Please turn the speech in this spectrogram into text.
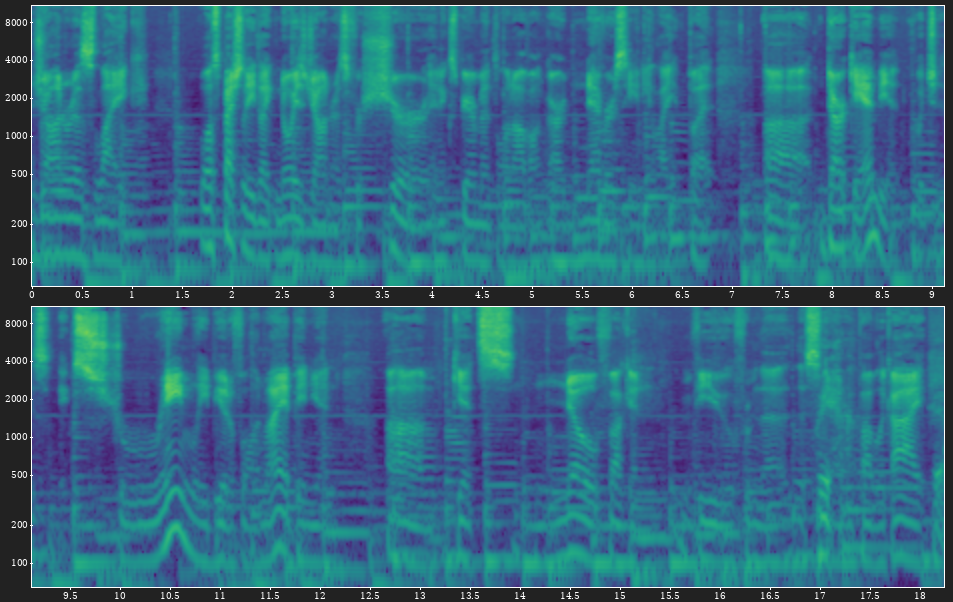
genres like, well, especially like noise genres for sure, and experimental and avant-garde never see any light. But uh, dark ambient, which is extremely beautiful in my opinion, um, gets no fucking view from the the standard Yeah. public eye Yeah.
